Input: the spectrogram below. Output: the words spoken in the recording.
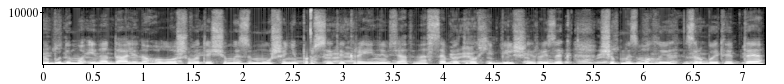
Ми будемо і надалі наголошувати, що ми змушені просити країни взяти на себе трохи більший ризик, щоб ми змогли зробити те,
